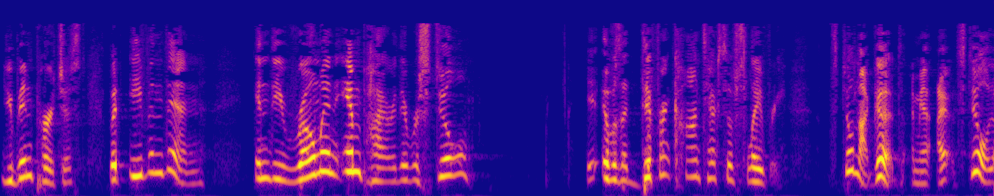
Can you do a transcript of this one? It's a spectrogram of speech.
You've been purchased. But even then, in the Roman Empire, there were still, it was a different context of slavery. Still not good. I mean, I, still,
